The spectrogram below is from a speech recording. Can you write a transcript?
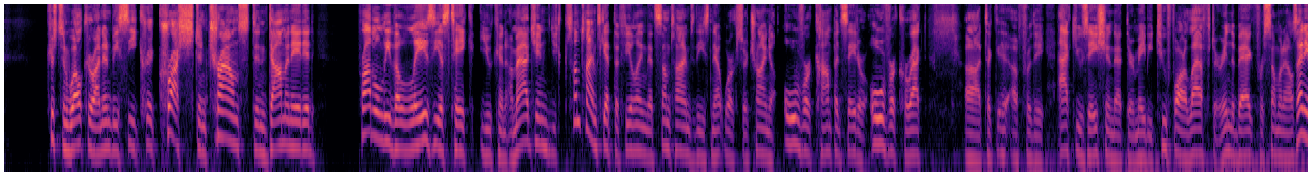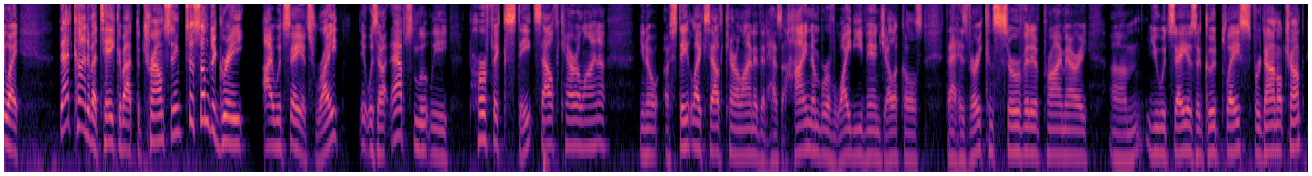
Kristen Welker on NBC crushed and trounced and dominated probably the laziest take you can imagine. You sometimes get the feeling that sometimes these networks are trying to overcompensate or overcorrect uh, to, uh, for the accusation that they're maybe too far left or in the bag for someone else. Anyway, that kind of a take about the trouncing, to some degree, I would say it's right. It was an absolutely perfect state, South Carolina you know, a state like South Carolina that has a high number of white evangelicals, that has very conservative primary, um, you would say is a good place for Donald Trump.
